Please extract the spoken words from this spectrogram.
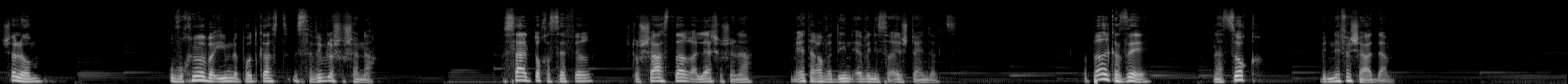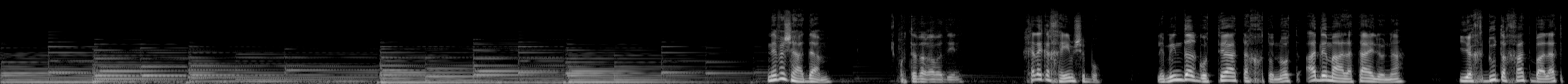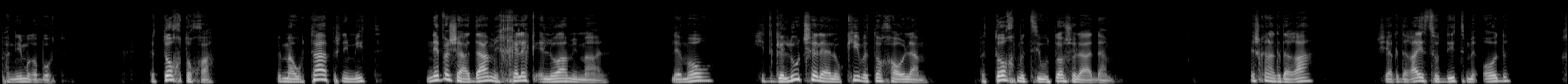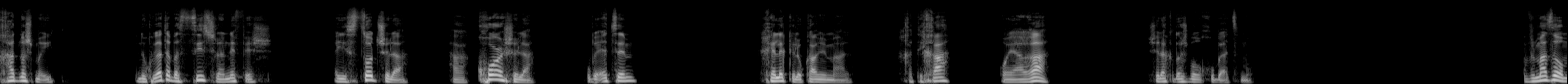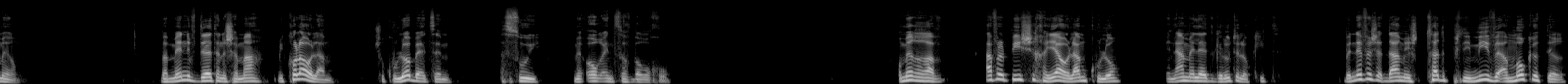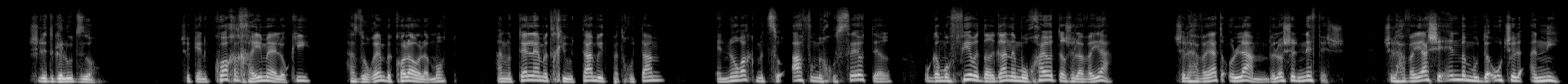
שלום, וברוכים הבאים לפודקאסט מסביב לשושנה. מסע אל תוך הספר 13 עלי השושנה, מאת הרב הדין אבן ישראל שטיינדלץ. בפרק הזה נעסוק בנפש האדם. נפש האדם, כותב הרב הדין, חלק החיים שבו, למין דרגותיה התחתונות עד למעלתה העליונה, היא אחדות אחת בעלת פנים רבות. בתוך תוכה, במהותה הפנימית, נפש האדם היא חלק אלוה ממעל. לאמור, התגלות של האלוקי בתוך העולם, בתוך מציאותו של האדם. יש כאן הגדרה שהיא הגדרה יסודית מאוד, חד משמעית. בנקודת הבסיס של הנפש, היסוד שלה, ה-core שלה, הוא בעצם חלק אלוקה ממעל. חתיכה או הערה של הקדוש ברוך הוא בעצמו. אבל מה זה אומר? במה נבדלת הנשמה מכל העולם, שכולו בעצם עשוי מאור אינסוף ברוך הוא? אומר הרב, אף על פי שחיי העולם כולו אינם אלה התגלות אלוקית, בנפש אדם יש צד פנימי ועמוק יותר של התגלות זו. שכן כוח החיים האלוקי, הזורם בכל העולמות, הנותן להם את חיותם והתפתחותם, אינו רק מצועף ומכוסה יותר, הוא גם מופיע בדרגה נמוכה יותר של הוויה, של הוויית עולם ולא של נפש, של הוויה שאין בה מודעות של אני.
